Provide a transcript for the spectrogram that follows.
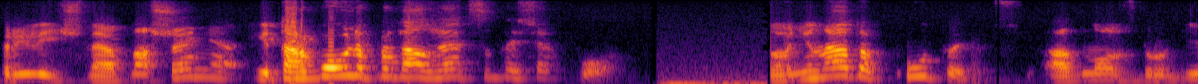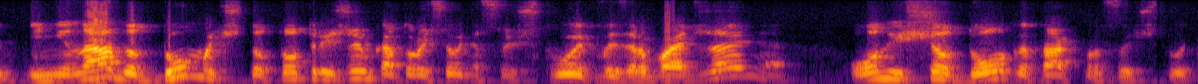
приличные отношения, и торговля продолжается до сих пор. Но не надо путать одно с другим. И не надо думать, что тот режим, который сегодня существует в Азербайджане, он еще долго так просуществует.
